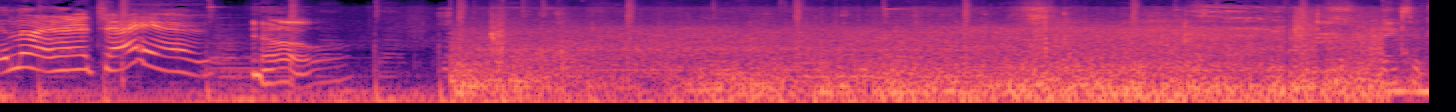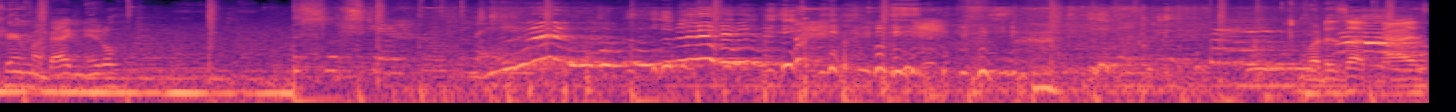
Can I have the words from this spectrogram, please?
I'm not tired. No. Thanks for carrying my bag, Noodle. What is up, guys?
